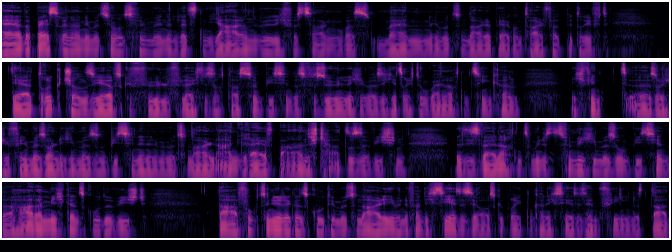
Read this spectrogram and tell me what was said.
einer der besseren Animationsfilme in den letzten Jahren, würde ich fast sagen, was meine emotionale Berg- und Talfahrt betrifft. der drückt schon sehr aufs Gefühl. Vielleicht ist auch das so ein bisschen das Versöhnliche, was ich jetzt Richtung Weihnachten ziehen kann. Ich finde, äh, solche Filme sollen dich immer so ein bisschen in einem emotionalen, angreifbaren Status erwischen. Das ist Weihnachten zumindest für mich immer so ein bisschen, da hat er mich ganz gut erwischt. Da funktioniert er ganz gut. Die emotionale Ebene fand ich sehr, sehr, sehr ausgeprägt und kann ich sehr, sehr, sehr empfehlen. Das, da,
